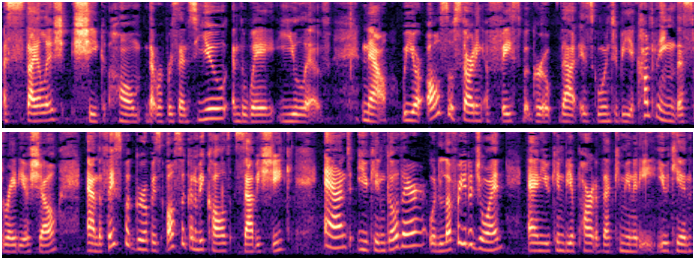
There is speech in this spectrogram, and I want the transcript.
a stylish, chic home that represents you and the way you live. Now, we are also starting a Facebook group that is going to be accompanying this radio show. And the Facebook group is also going to be called Savvy Chic. And you can go there. Would love for you to join and you can be a part of that community. You can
